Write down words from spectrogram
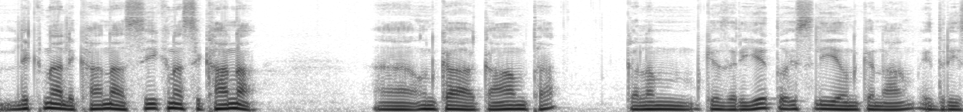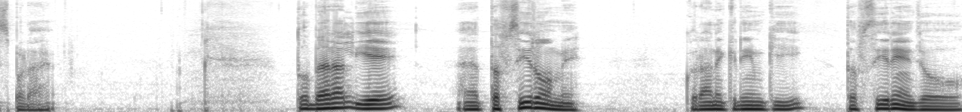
لکھنا لکھانا سیکھنا سکھانا ان کا کام تھا۔ قلم کے ذریعے، تو اس لیے ان کا نام ادریس پڑا ہے۔ تو بہرحال یہ تفسیروں میں قرآن کریم کی تفسیریں جو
